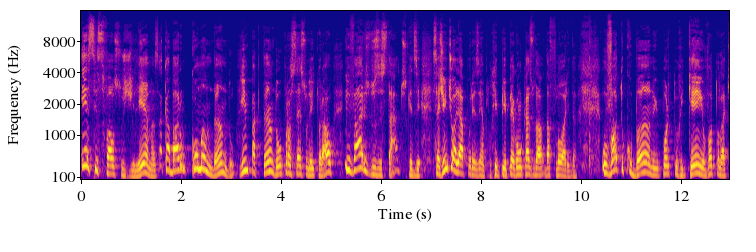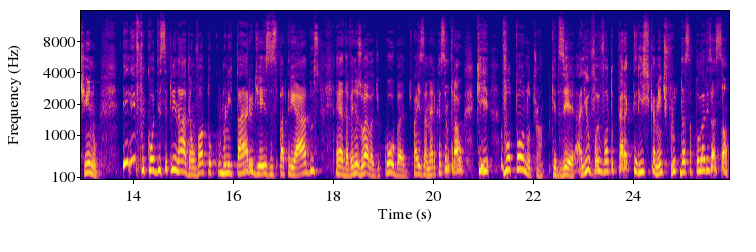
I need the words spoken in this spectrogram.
esses falsos dilemas acabaram comandando e impactando o processo eleitoral em vários dos estados. Quer dizer, se a gente olhar, por exemplo, o pegou um caso da, da Flórida. O voto cubano e porto-riquenho, o voto latino, ele ficou disciplinado. É um voto comunitário de ex-expatriados é, da Venezuela, de Cuba, de países da América Central, que votou no Trump. Quer dizer, ali foi um voto caracteristicamente fruto dessa polarização.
